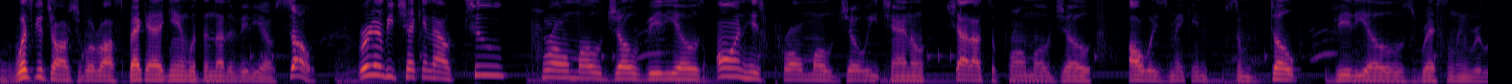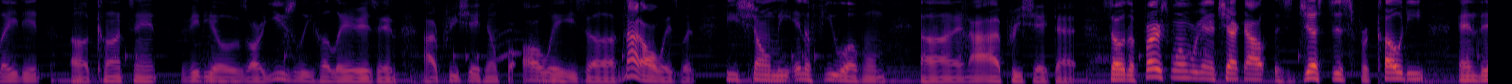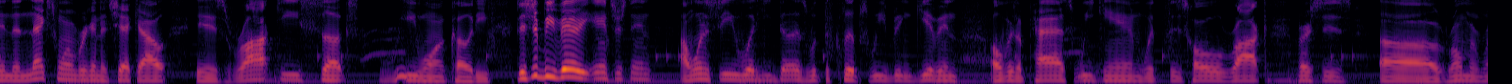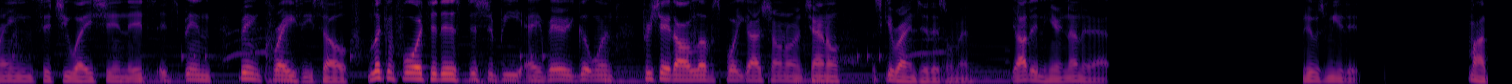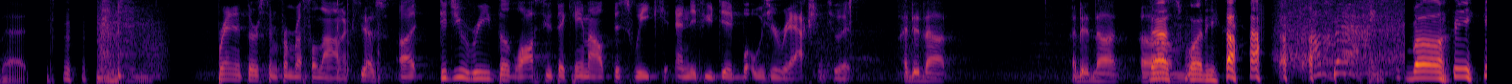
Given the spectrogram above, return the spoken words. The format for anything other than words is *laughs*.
What's good, y'all? It's your Ross back at again with another video. So, we're going to be checking out two Promo Joe videos on his Promo Joey channel. Shout out to Promo Joe, always making some dope videos, wrestling related uh, content. Videos are usually hilarious, and I appreciate him for always, uh, not always, but he's shown me in a few of them, uh, and I appreciate that. So, the first one we're going to check out is Justice for Cody, and then the next one we're going to check out is Rocky Sucks. We want Cody. This should be very interesting. I want to see what he does with the clips we've been given over the past weekend with this whole Rock versus uh Roman Reigns situation. It's it's been been crazy. So looking forward to this. This should be a very good one. Appreciate all love support you guys shown on the channel. Let's get right into this one, man. Y'all didn't hear none of that. It was muted. My bad. *laughs* Brandon Thurston from WrestleNomics. Yes. Uh, did you read the lawsuit that came out this week? And if you did, what was your reaction to it? I did not. I did not. That's Um, funny. *laughs* I'm back. Bro, *laughs* he,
